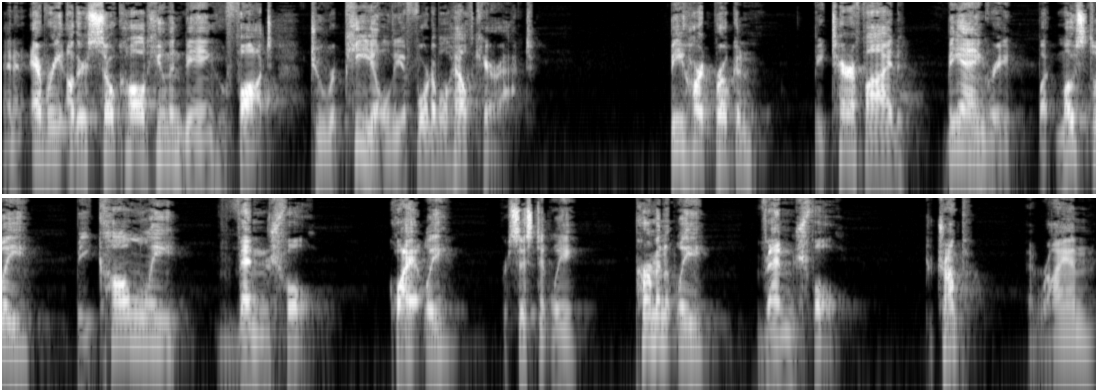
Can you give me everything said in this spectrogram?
and in every other so called human being who fought to repeal the Affordable Health Care Act. Be heartbroken, be terrified, be angry, but mostly be calmly vengeful. Quietly, persistently, permanently, vengeful. To Trump and Ryan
